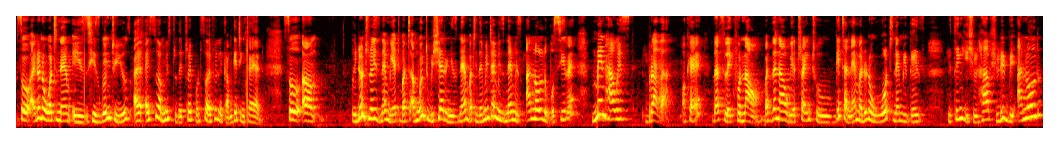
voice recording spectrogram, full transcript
So I don't know what name is he's going to use. I I still am used to the tripod, so I feel like I'm getting tired. So um we don't know his name yet, but I'm going to be sharing his name. But in the meantime, his name is Arnold Bosire, Minhawi's brother. Okay, that's like for now. But then now we are trying to get a name. I don't know what name you guys you think he should have. Should it be Arnold?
